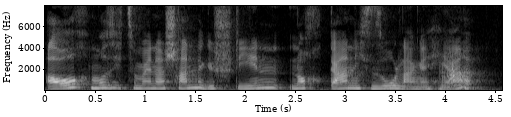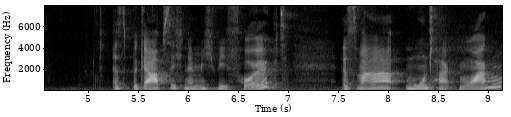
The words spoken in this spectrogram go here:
auch, muss ich zu meiner Schande gestehen, noch gar nicht so lange her. Ah. Es begab sich nämlich wie folgt. Es war Montagmorgen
